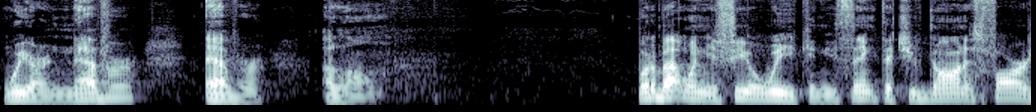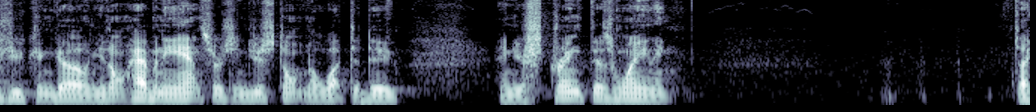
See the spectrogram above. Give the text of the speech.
We are never, ever alone. What about when you feel weak and you think that you've gone as far as you can go and you don't have any answers and you just don't know what to do and your strength is waning? 2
